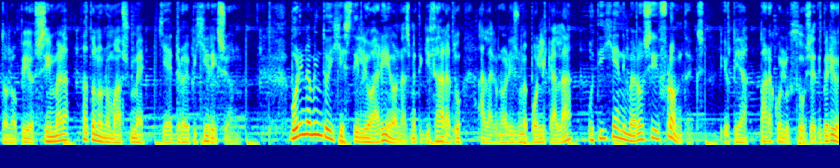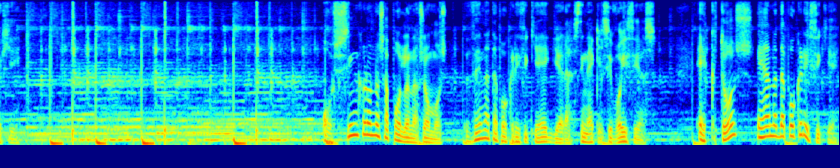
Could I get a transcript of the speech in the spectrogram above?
τον οποίο σήμερα θα τον ονομάσουμε κέντρο επιχειρήσεων. Μπορεί να μην το είχε στείλει ο Αρίωνας με την κιθάρα του, αλλά γνωρίζουμε πολύ καλά ότι είχε ενημερώσει η Frontex, η οποία παρακολουθούσε την περιοχή. Ο σύγχρονος Απόλλωνας όμως δεν ανταποκρίθηκε έγκαιρα στην έκκληση βοήθειας. Εκτός εάν ανταποκρίθηκε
